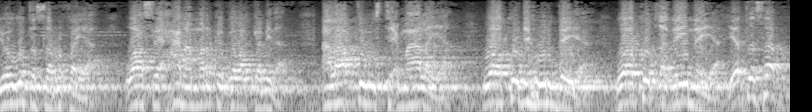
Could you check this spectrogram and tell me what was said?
yuu ugu tasarufayaa waa seexana marka gobol ka mida alaabtii uu isticmaalaya waa ku dhehurdaya waa ku qadaynaya. Yatasaraf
